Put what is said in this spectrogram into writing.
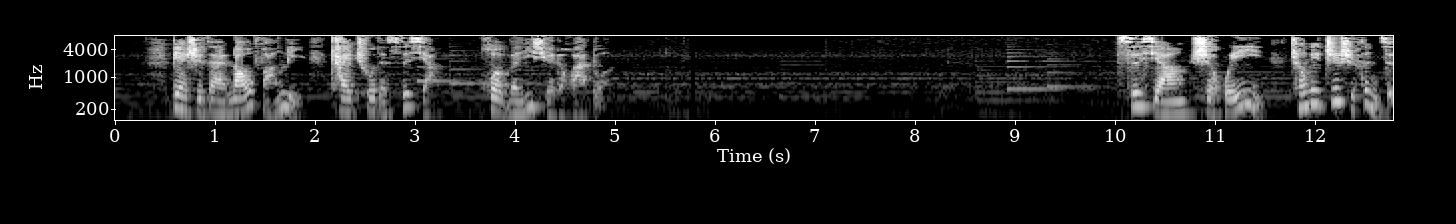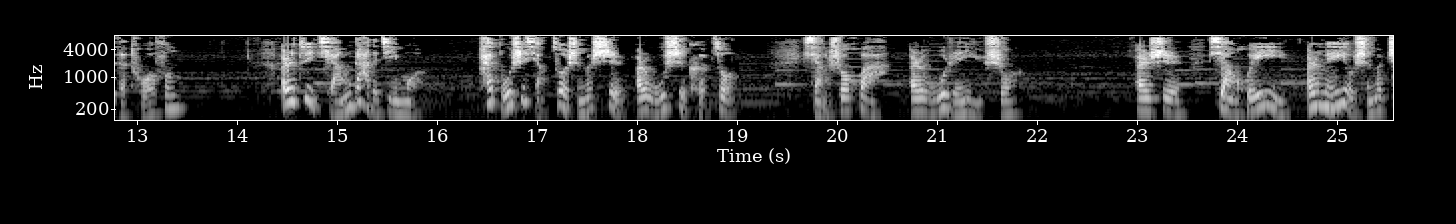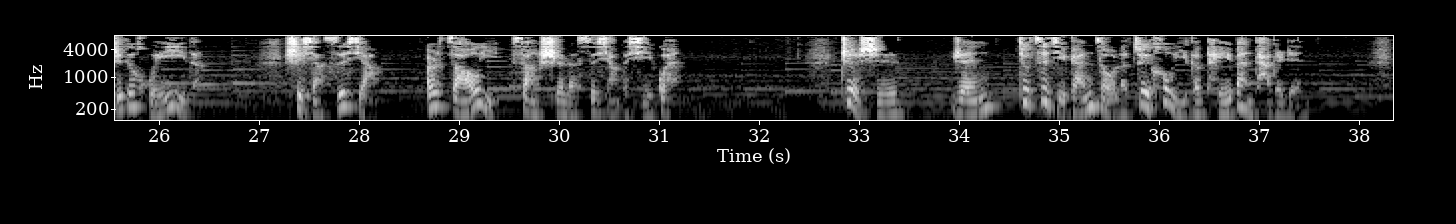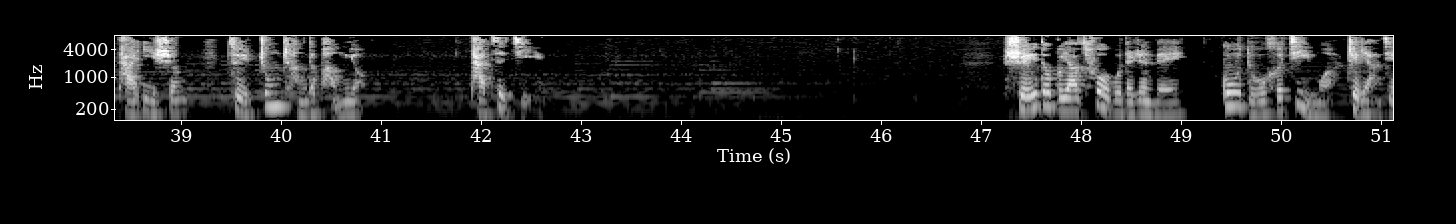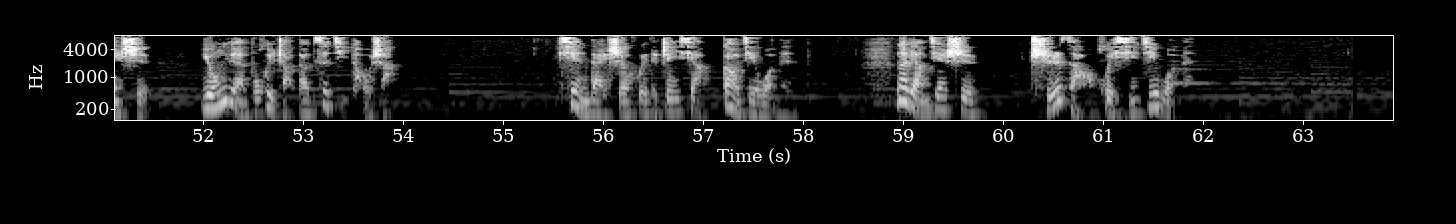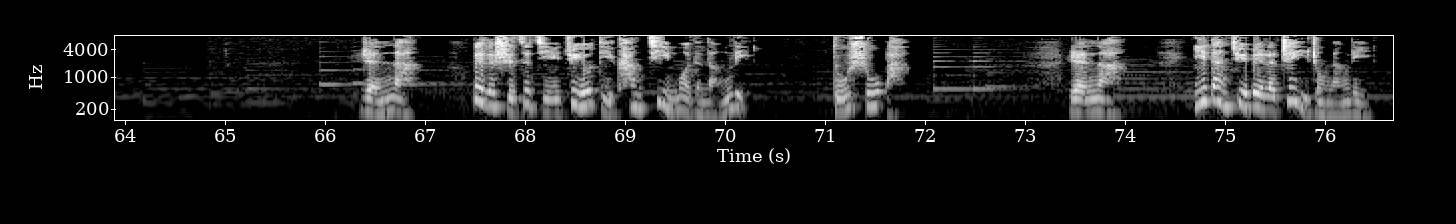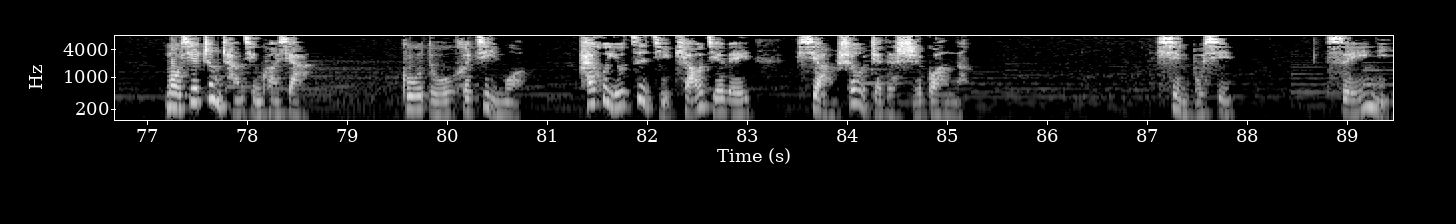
便是在牢房里开出的思想或文学的花朵。思想使回忆成为知识分子的驼峰，而最强大的寂寞，还不是想做什么事而无事可做，想说话而无人语说，而是想回忆而没有什么值得回忆的，是想思想而早已丧失了思想的习惯。这时，人就自己赶走了最后一个陪伴他的人，他一生。最忠诚的朋友，他自己。谁都不要错误的认为孤独和寂寞这两件事，永远不会找到自己头上。现代社会的真相告诫我们，那两件事迟早会袭击我们。人呐，为了使自己具有抵抗寂寞的能力，读书吧。人呐，一旦具备了这一种能力，某些正常情况下，孤独和寂寞还会由自己调节为享受着的时光呢。信不信，随你。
